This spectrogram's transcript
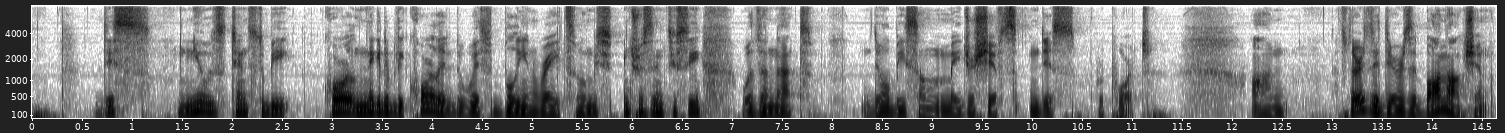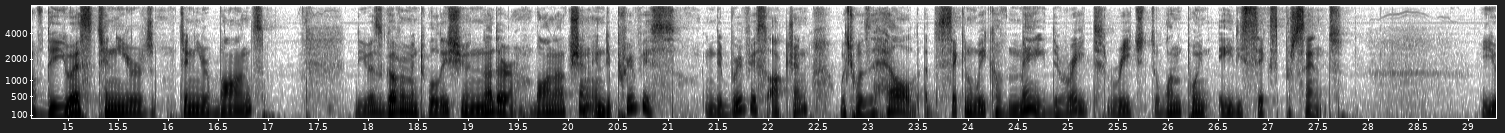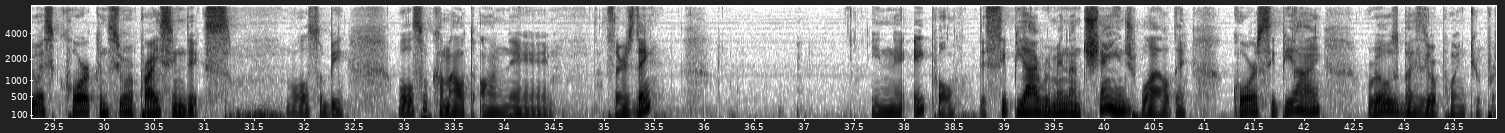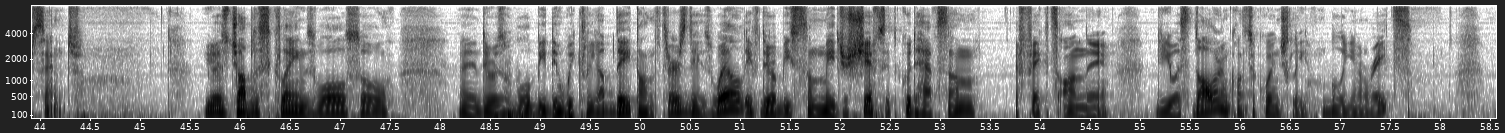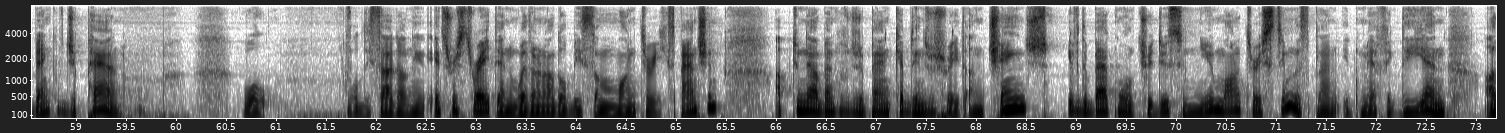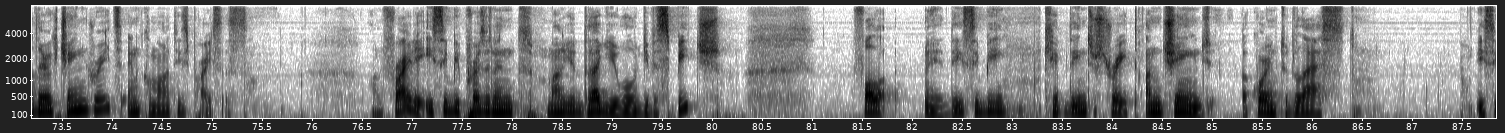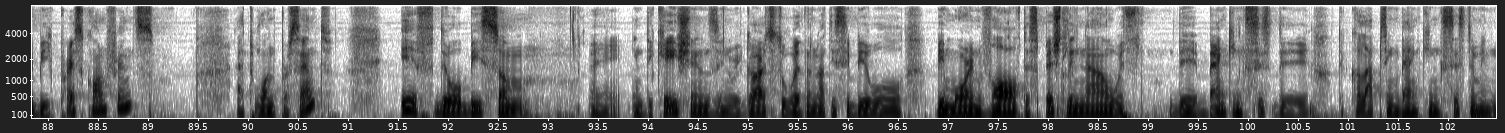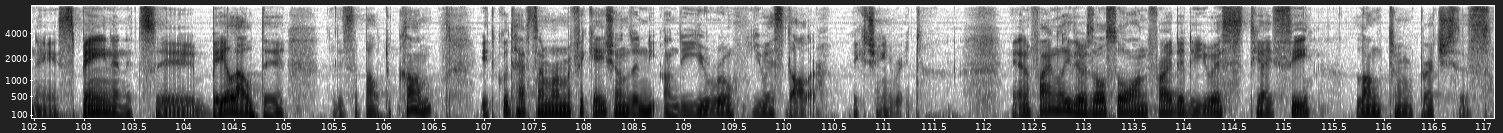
this news tends to be negatively correlated with bullion rates. So it's interesting to see whether or not there will be some major shifts in this report. On Thursday, there is a bond auction of the U.S. 10 years 10 year bonds. The U.S. government will issue another bond auction. In the previous in the previous auction, which was held at the second week of May, the rate reached 1.86 percent. U.S. Core Consumer Price Index will also be will also come out on uh, Thursday. In uh, April, the CPI remained unchanged, while the core CPI rose by 0.2%. U.S. jobless claims will also uh, there will be the weekly update on Thursday as well. If there will be some major shifts, it could have some effects on the, the U.S. dollar and consequently bullion rates. Bank of Japan will will decide on the interest rate and whether or not there'll be some monetary expansion. Up to now, Bank of Japan kept the interest rate unchanged. If the bank will introduce a new monetary stimulus plan, it may affect the yen, other exchange rates, and commodities prices. On Friday, ECB President Mario Draghi will give a speech. Follow, uh, the ECB kept the interest rate unchanged according to the last ECB press conference at 1%. If there will be some uh, indications in regards to whether or not ECB will be more involved, especially now with the banking system, the, the collapsing banking system in uh, Spain and its uh, bailout that is about to come, it could have some ramifications on the, on the euro US dollar exchange rate. And finally, there's also on Friday the US TIC long term purchases.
